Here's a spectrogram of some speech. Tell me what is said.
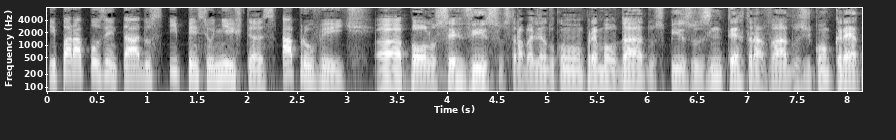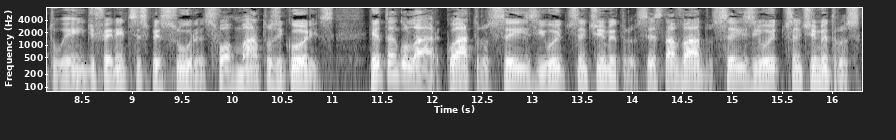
e para aposentados e pensionistas. Aproveite. Apolo Serviços, trabalhando com pré-moldados, pisos intertravados de concreto em diferentes espessuras, formatos e cores. Retangular, 4, 6 e 8 centímetros. Sextavado, 6 e 8 centímetros.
